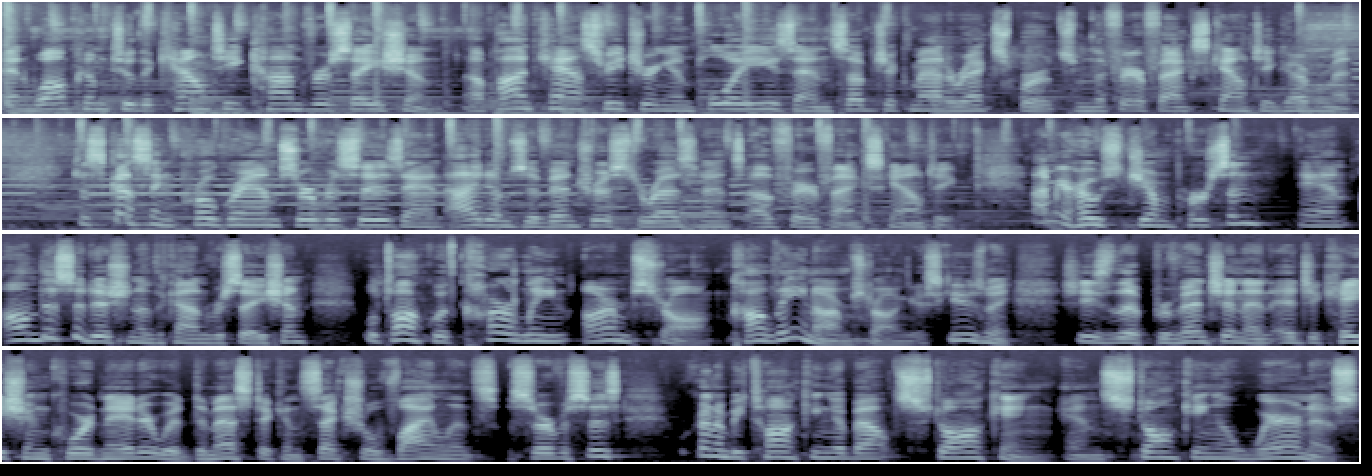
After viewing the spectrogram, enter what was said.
and welcome to the County Conversation, a podcast featuring employees and subject matter experts from the Fairfax County government discussing programs, services, and items of interest to residents of Fairfax County. I'm your host, Jim Person, and on this edition of the conversation, we'll talk with Carlene Armstrong. Colleen Armstrong, excuse me. She's the Prevention and Education Coordinator with Domestic and Sexual Violence Services going to be talking about stalking and stalking awareness.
